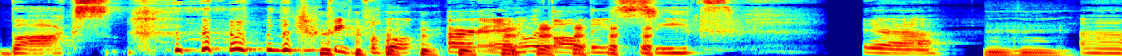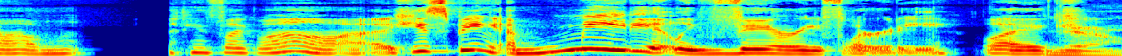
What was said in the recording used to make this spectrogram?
box that people are in with all these seats? Yeah. hmm Um, and he's like, well, uh, he's being immediately very flirty. Like, Yeah.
